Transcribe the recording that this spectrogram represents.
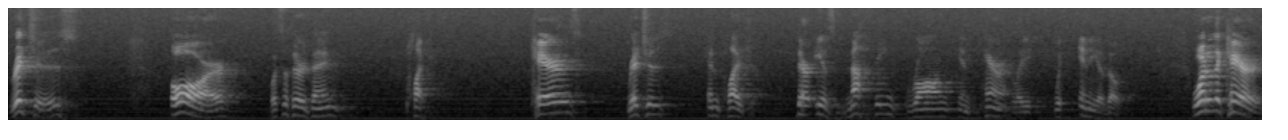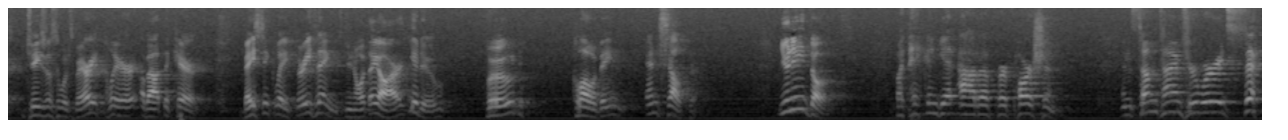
riches Or, what's the third thing? Pleasure. Cares, riches, and pleasure. There is nothing wrong inherently with any of those. What are the cares? Jesus was very clear about the cares. Basically, three things. Do you know what they are? You do. Food, clothing, and shelter. You need those, but they can get out of proportion. And sometimes you're worried sick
